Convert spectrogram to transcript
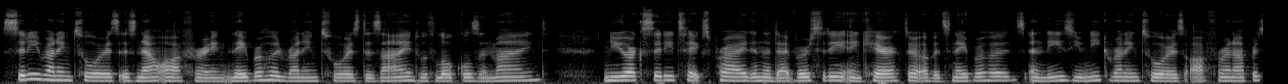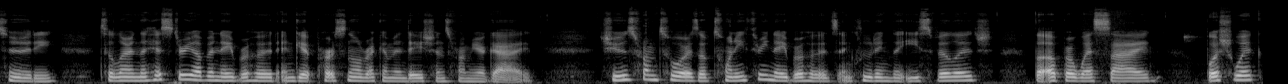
City Running Tours is now offering neighborhood running tours designed with locals in mind. New York City takes pride in the diversity and character of its neighborhoods, and these unique running tours offer an opportunity to learn the history of a neighborhood and get personal recommendations from your guide. Choose from tours of 23 neighborhoods, including the East Village, the Upper West Side, Bushwick,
